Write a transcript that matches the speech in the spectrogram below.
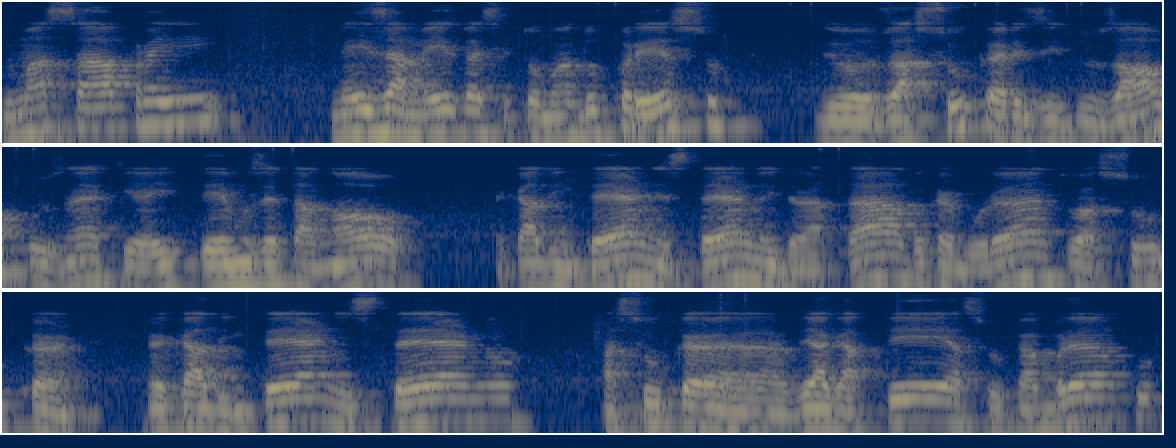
de uma safra e mês a mês vai se tomando o preço dos açúcares e dos álcools, né? Que aí temos etanol, mercado interno, externo, hidratado, carburante, o açúcar, mercado interno, externo, açúcar VHP, açúcar branco,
